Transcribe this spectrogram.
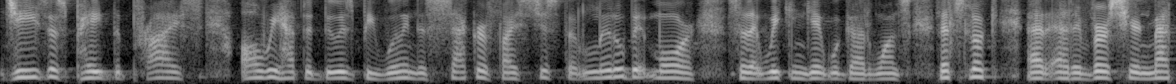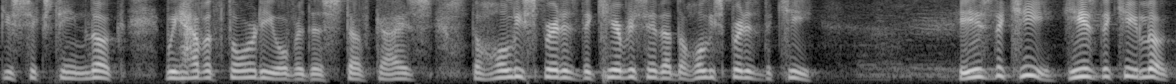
Jesus paid the price. All we have to do is be willing to sacrifice just a little bit more so that we can get what God wants. Let's look at, at a verse here in Matthew 16. Look, we have authority over this stuff, guys. The Holy Spirit is the key. Everybody say that the Holy Spirit is the key. He is the key. He is the key. Look,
